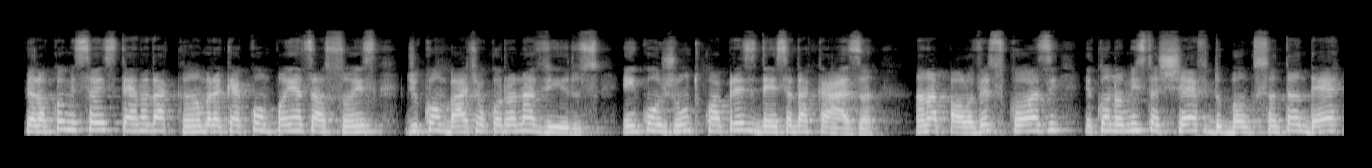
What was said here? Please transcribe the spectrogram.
pela Comissão Externa da Câmara que acompanha as ações de combate ao coronavírus, em conjunto com a presidência da Casa. Ana Paula Vescosi, economista-chefe do Banco Santander,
